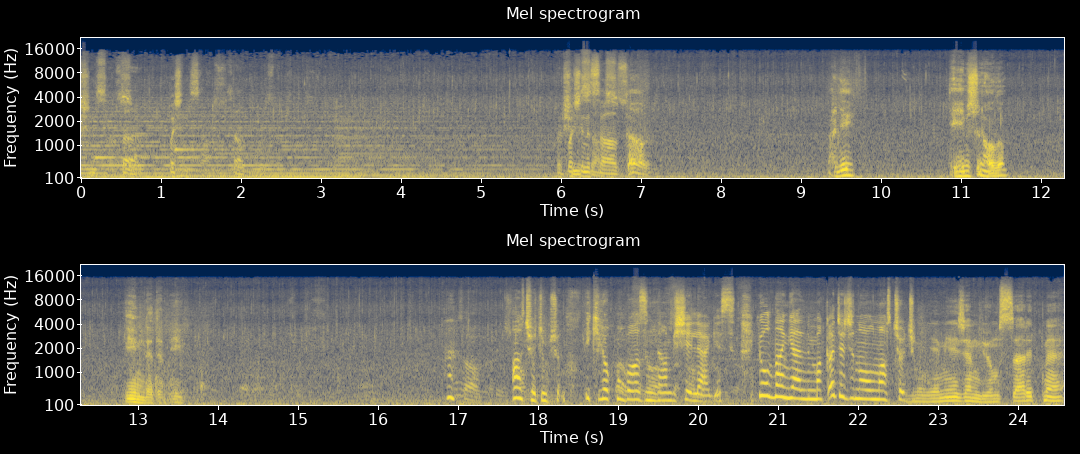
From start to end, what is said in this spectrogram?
Başınız sağ olsun. Sağ ol. Başınız sağ olsun. Sağ ol. Başınız sağ olsun. Sağ ol. Ali, iyi misin oğlum? İyiyim dedem, iyiyim. Al çocuğum şunu. İki lokma boğazından bir şeyler yesin. Yoldan geldim bak acacına olmaz çocuğum. Ben yemeyeceğim diyorum, ısrar etme.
